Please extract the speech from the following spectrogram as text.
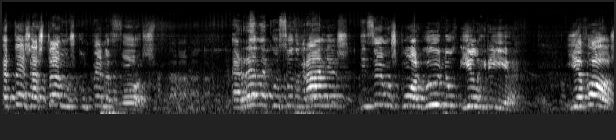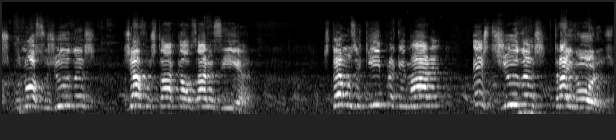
até já estamos com pena de vós. A reda que eu sou de gralhas, dizemos com orgulho e alegria. E a vós, o nosso Judas, já vos está a causar azia. Estamos aqui para queimar estes Judas traidores.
